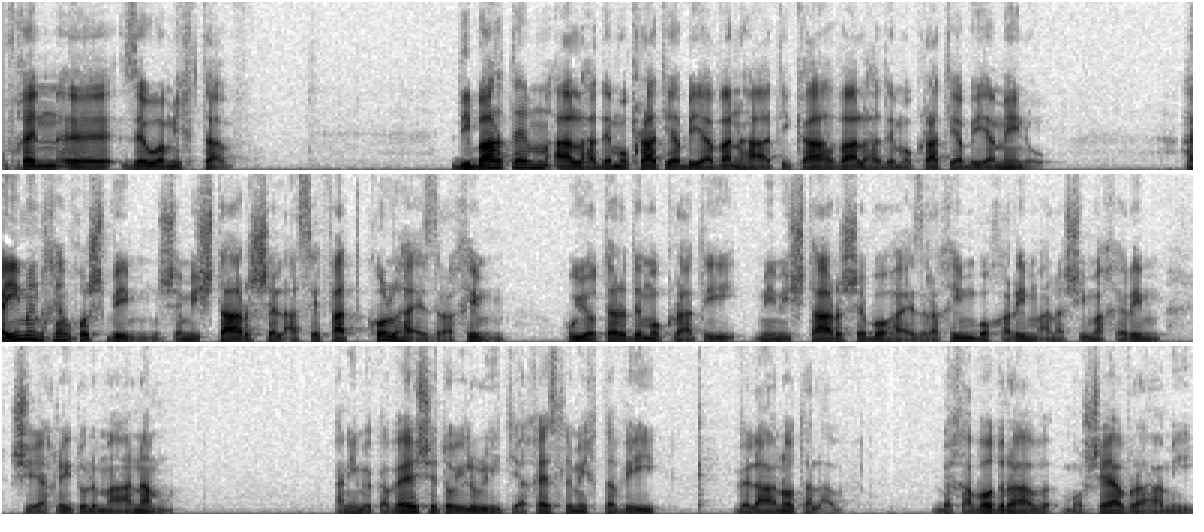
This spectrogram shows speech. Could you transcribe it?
ובכן, אה, זהו המכתב. דיברתם על הדמוקרטיה ביוון העתיקה ועל הדמוקרטיה בימינו. האם אינכם חושבים שמשטר של אספת כל האזרחים הוא יותר דמוקרטי ממשטר שבו האזרחים בוחרים אנשים אחרים שיחליטו למענם? אני מקווה שתואילו להתייחס למכתבי ולענות עליו. בכבוד רב, משה אברהמי,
